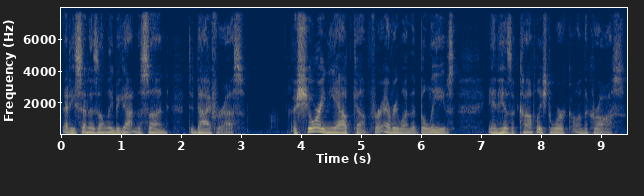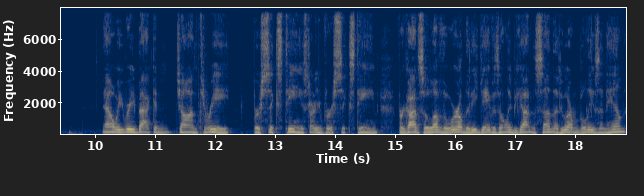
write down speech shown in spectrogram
that he sent his only begotten Son to die for us, assuring the outcome for everyone that believes in his accomplished work on the cross. Now we read back in John 3, verse 16, starting verse 16 For God so loved the world that he gave his only begotten Son, that whoever believes in him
